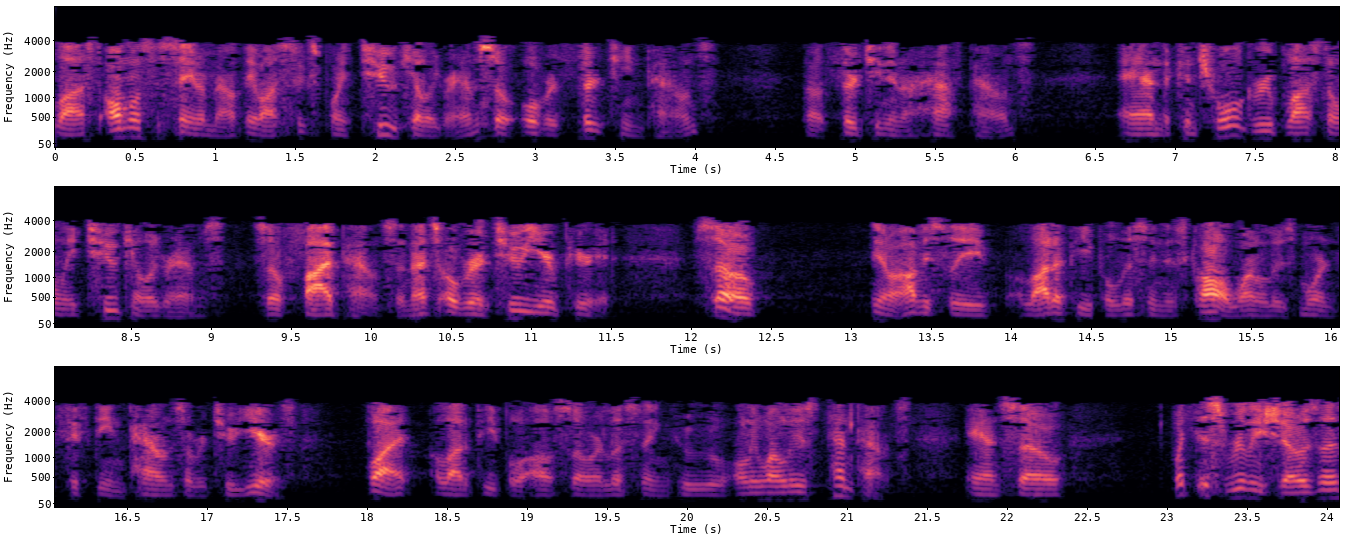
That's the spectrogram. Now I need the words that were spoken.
lost almost the same amount. They lost 6.2 kilograms, so over 13 pounds, about 13 and a half pounds. And the control group lost only 2 kilograms, so 5 pounds. And that's over a two-year period. So, you know, obviously a lot of people listening to this call want to lose more than 15 pounds over two years. But a lot of people also are listening who only want to lose 10 pounds. And so what this really shows us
